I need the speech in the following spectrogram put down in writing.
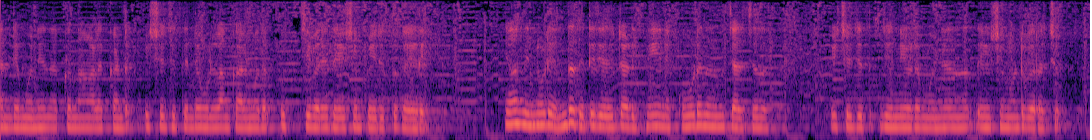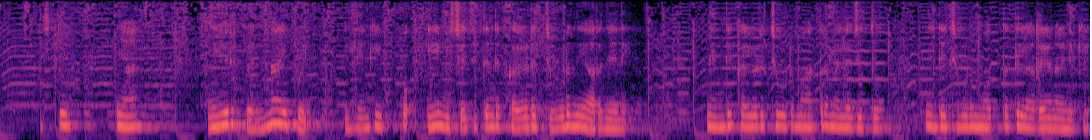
തന്റെ മുന്നിൽ നിൽക്കുന്ന ആളെ കണ്ട് വിശ്വജിത്തിന്റെ ഉള്ളംകാൽ മുതൽ ഉച്ചി വരെ ദേഷ്യം പെരുത്തു കയറി. ഞാൻ നിന്നോട് എന്ത് തെറ്റ് ചെയ്തിട്ടാടി നീ എന്നെ കൂടെ നിന്ന് ചതിച്ചത്? വിശ്വജിത്ത് ജെന്നിയുടെ മുന്നിൽ നിന്ന് ദേഷ്യം കൊണ്ട് വിറച്ചു. ഞാൻ നീ പെണ്ണായിപ്പോയി. ഇല്ലെങ്കിൽ ഇപ്പോൾ ഈ വിശ്വജിത്തിന്റെ കൈയുടെ ചൂട് നീ അറിഞ്ഞേനെ. നിന്റെ കൈയുടെ ചൂട് മാത്രമല്ല ജിത്തു. നിന്റെ ചൂട് മൊത്തത്തിൽ അറിയണം എനിക്ക്.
